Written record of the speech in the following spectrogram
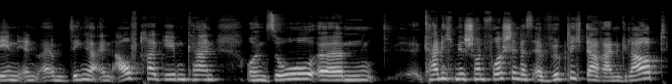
denen ähm, Dinge in Auftrag geben kann und so ähm, kann ich mir schon vorstellen, dass er wirklich daran glaubt,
